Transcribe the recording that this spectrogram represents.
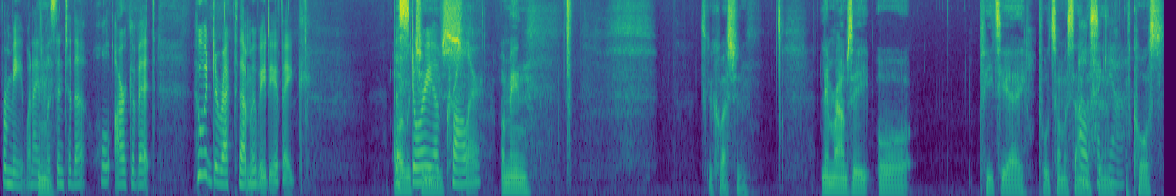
for me when I Mm. listened to the whole arc of it. Who would direct that movie, do you think? The I would story of Crawler. I mean, it's a good question. Lynne Ramsay or PTA, Paul Thomas Oh, Anderson, yeah. of course.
